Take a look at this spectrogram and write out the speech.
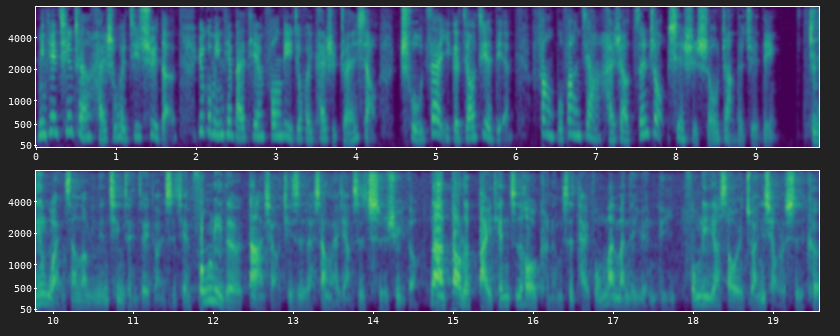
明天清晨还是会继续的，预估明天白天风力就会开始转小，处在一个交界点。放不放假还是要尊重县市首长的决定。今天晚上到明天清晨这一段时间，风力的大小其实上来讲是持续的。那到了白天之后，可能是台风慢慢的远离，风力要稍微转小的时刻。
